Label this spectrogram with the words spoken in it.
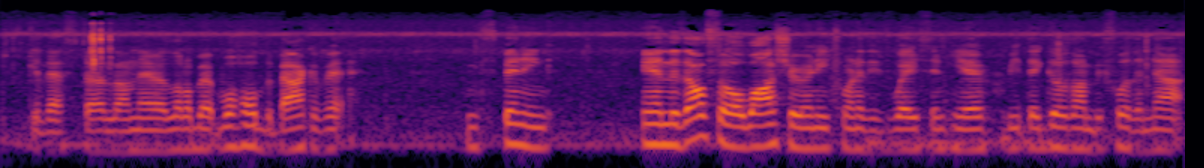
Just get that started on there a little bit. We'll hold the back of it from spinning. And there's also a washer in each one of these weights in here that goes on before the nut.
